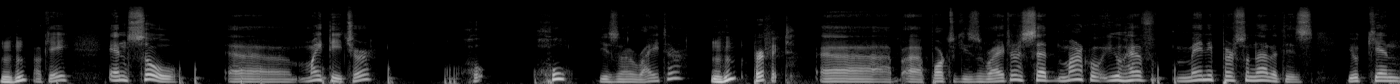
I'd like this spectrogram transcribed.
Mm-hmm. Okay, and so uh, my teacher, who, who is a writer, Mm-hmm. Perfect. uh, a Portuguese writer, said, "Marco, you have many personalities. You can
